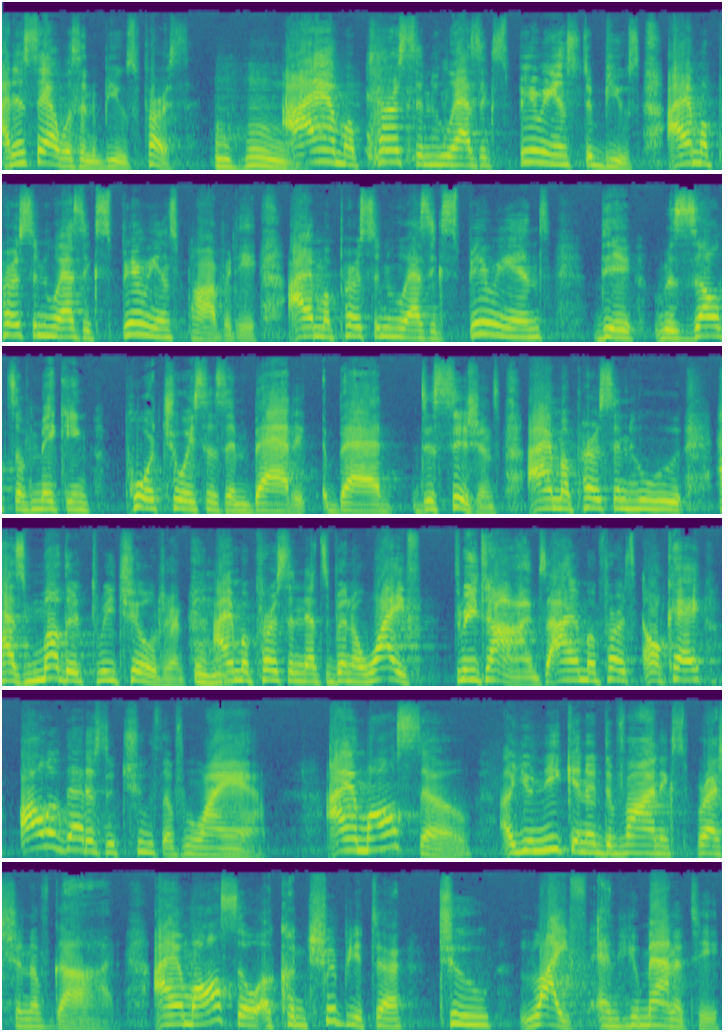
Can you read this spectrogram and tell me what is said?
I didn't say I was an abused person. Mm-hmm. I am a person who has experienced abuse. I am a person who has experienced poverty. I am a person who has experienced the results of making poor choices and bad, bad decisions. I am a person who has mothered three children. Mm-hmm. I am a person that's been a wife three times. I am a person, okay? All of that is the truth of who I am. I am also a unique and a divine expression of God. I am also a contributor to life and humanity.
